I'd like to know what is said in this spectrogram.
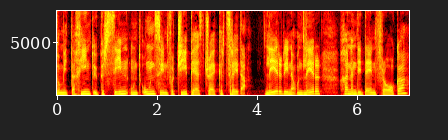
um mit den Kindern über Sinn und Unsinn von GPS-Tracker zu reden. Lehrerinnen und Lehrer können die dann fragen.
